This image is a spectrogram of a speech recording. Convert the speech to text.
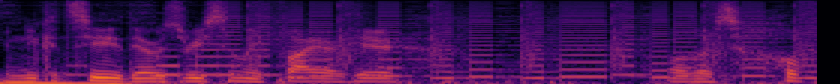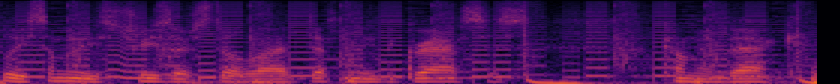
And you can see there was recently fire here. There's, hopefully some of these trees are still alive. Definitely the grass is coming back.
